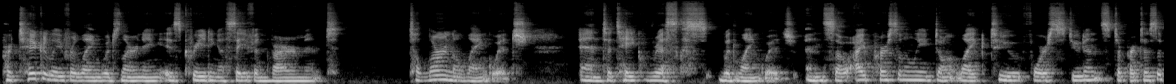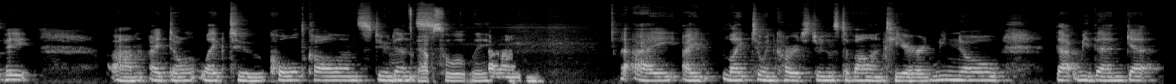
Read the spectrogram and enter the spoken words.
particularly for language learning is creating a safe environment to learn a language and to take risks with language. And so I personally don't like to force students to participate. Um, I don't like to cold call on students. Mm, absolutely. Um, I, I like to encourage students to volunteer, and we know that we then get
